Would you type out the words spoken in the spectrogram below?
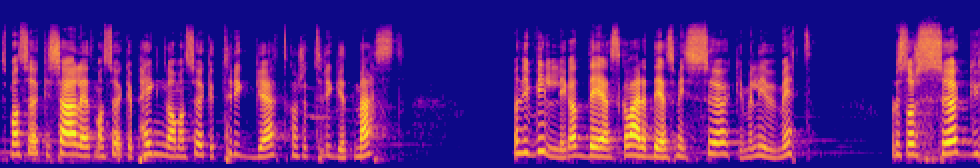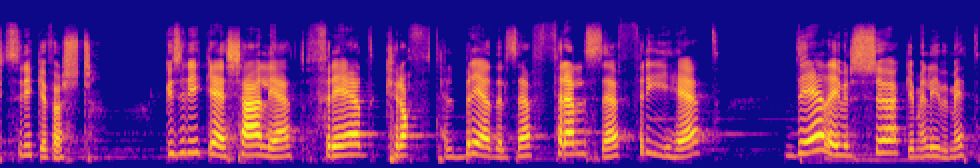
Så man søker kjærlighet, man søker penger, man søker trygghet, kanskje trygghet mest. Men vi vil ikke at det skal være det som jeg søker med livet mitt. For det står 'søk Guds rike først'. Guds rike er kjærlighet, fred, kraft, helbredelse, frelse, frihet. Det er det jeg vil søke med livet mitt.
